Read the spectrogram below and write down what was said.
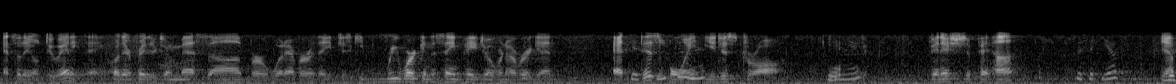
and so they don't do anything, or they're afraid they're going to mess up or whatever. They just keep reworking the same page over and over again. At Just this point, you just draw. Yeah. Finish the pa- huh? I said, yep. Yep.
